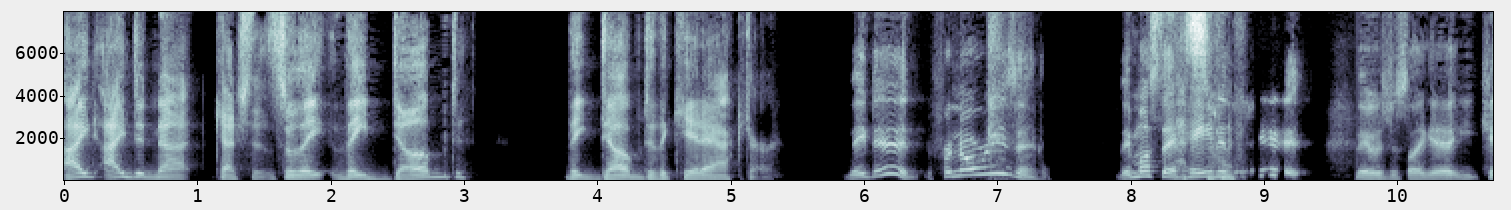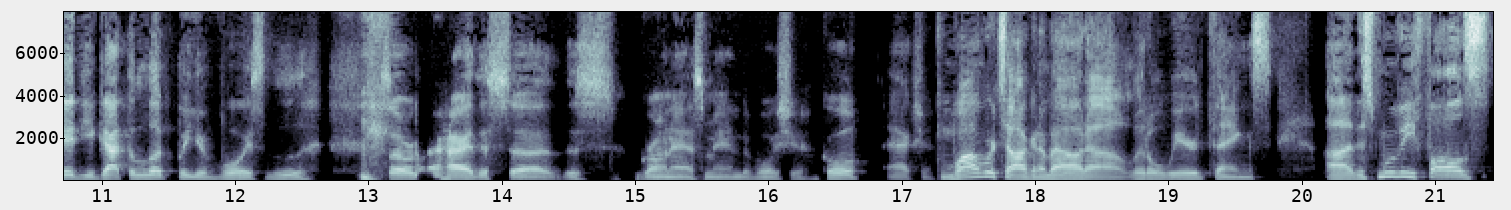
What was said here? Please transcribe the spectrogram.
I I did not catch this. So they they dubbed they dubbed the kid actor. They did for no reason. They must have hated so- the kid. They was just like, yeah, you kid, you got the look, but your voice. ugh." so we're gonna hire this uh this grown ass man to voice you. Cool. Action. While we're talking about uh, little weird things, uh, this movie falls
